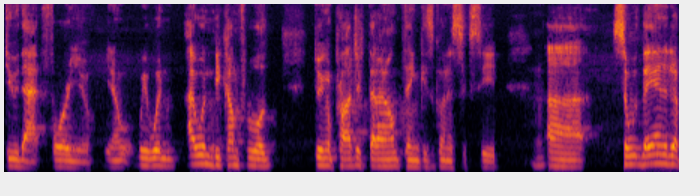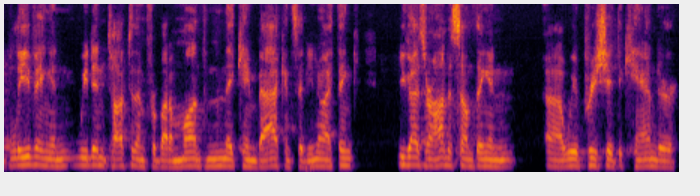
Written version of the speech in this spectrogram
do that for you. You know, we wouldn't. I wouldn't be comfortable doing a project that I don't think is going to succeed. Mm-hmm. Uh, so they ended up leaving, and we didn't talk to them for about a month, and then they came back and said, you know, I think you guys are onto something, and uh, we appreciate the candor.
